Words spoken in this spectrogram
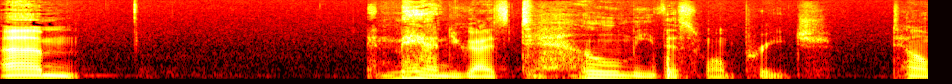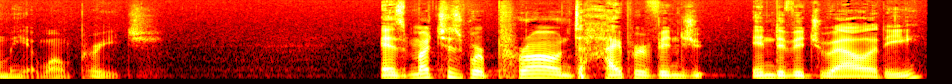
Um, and man you guys tell me this won't preach. Tell me it won't preach. As much as we're prone to hyper individuality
